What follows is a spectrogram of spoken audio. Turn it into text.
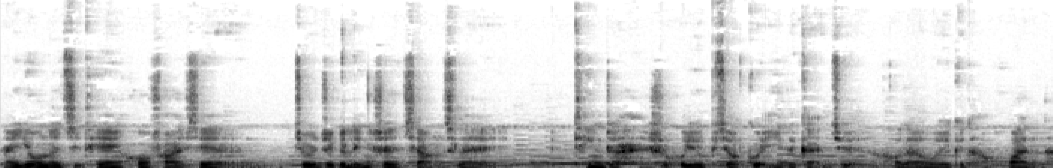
但用了几天以后发现，就是这个铃声响起来，听着还是会有比较诡异的感觉。后来我又给它换了。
